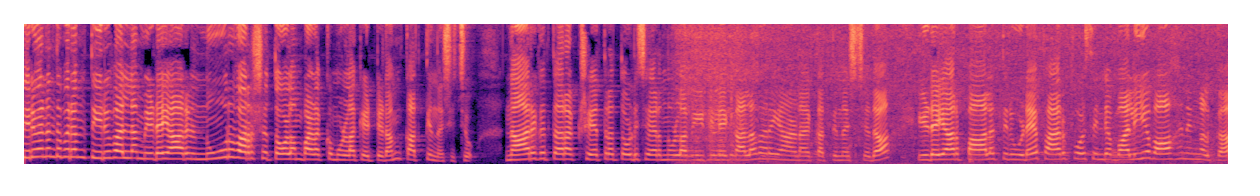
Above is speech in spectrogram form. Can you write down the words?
തിരുവനന്തപുരം തിരുവല്ലം ഇടയാറിൽ നൂറ് വർഷത്തോളം പഴക്കമുള്ള കെട്ടിടം കത്തിനശിച്ചു. നാരകത്തറ ക്ഷേത്രത്തോട് ചേർന്നുള്ള വീട്ടിലെ കലവറയാണ് കത്തിനശിച്ചത്. ഇടയാർ പാലത്തിലൂടെ ഫയർഫോഴ്സിന്റെ വലിയ വാഹനങ്ങൾക്ക്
